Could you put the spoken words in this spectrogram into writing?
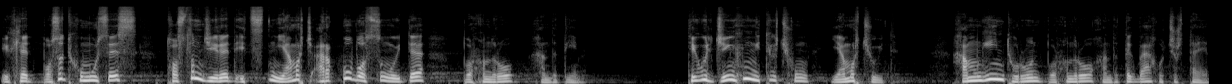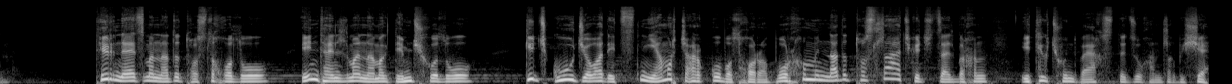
Эхлээд бусад хүмүүсээс тусламж ирээд эцэст нь ямар ч аргагүй болсон үедээ Бурхан руу ханддаг юм. Тэгвэл жинхэнэ итгэгч хүн ямар ч үед хамгийн түрүүнд Бурхан руу ханддаг байх учиртай юм. Тэр найз маань надад туслах болов? Энэ танил маань намайг дэмжих болов уу? гэж гүүж яваад эцэст нь ямар ч аргагүй болохоор Бурхан минь надад туслаач гэж залбирх нь итгэвч хүнд байх ёстой зөв хандлага биш ээ.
